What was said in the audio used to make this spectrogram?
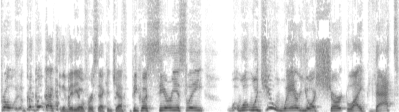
bro, go, go back to the video for a second, Jeff, because seriously, w- would you wear your shirt like that?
